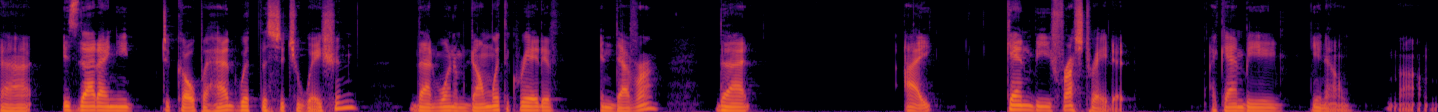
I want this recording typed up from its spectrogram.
uh, is that I need to cope ahead with the situation. That when I'm done with the creative endeavor that I can be frustrated. I can be, you know, um,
